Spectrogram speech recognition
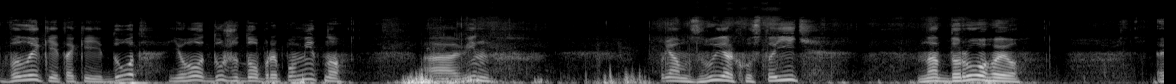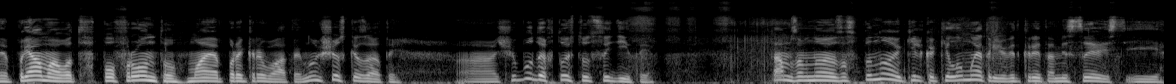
великий такий дот, його дуже добре помітно. Він прям зверху стоїть над дорогою. Е, Прямо от по фронту має перекривати. Ну що сказати, чи буде хтось тут сидіти? Там за мною за спиною кілька кілометрів відкрита місцевість і,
